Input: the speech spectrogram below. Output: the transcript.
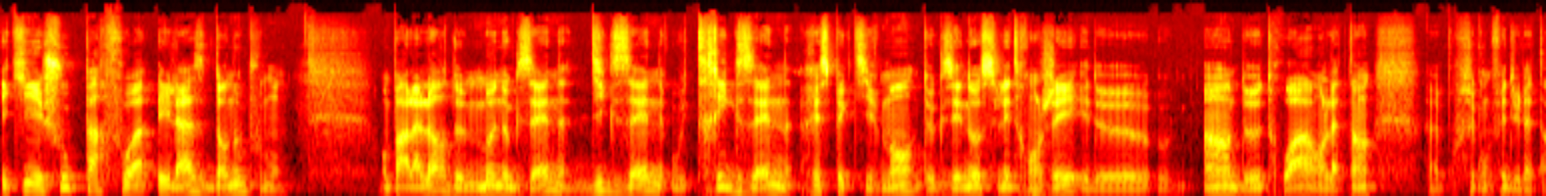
et qui échoue parfois, hélas, dans nos poumons. On parle alors de monoxène, dixène ou trixène, respectivement, de xénos l'étranger et de 1, 2, 3 en latin, euh, pour ceux qui ont fait du latin.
